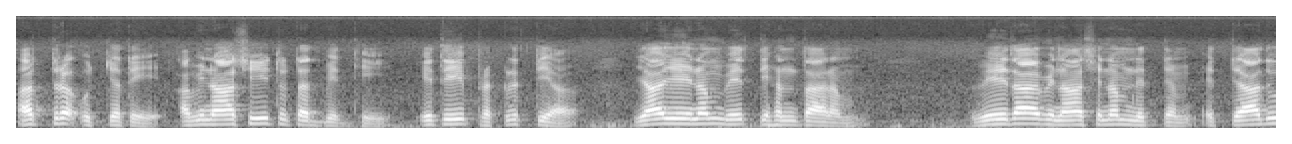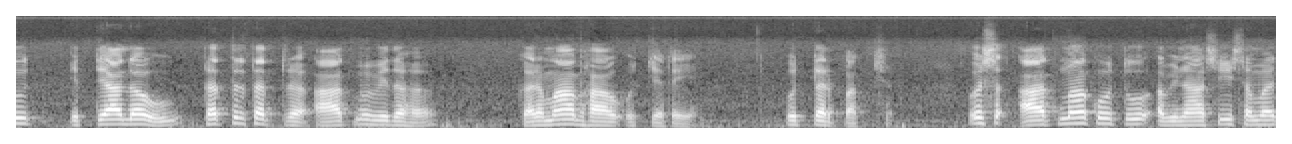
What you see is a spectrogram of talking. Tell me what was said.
अत्र उच्यते, अविनाशी तो तद्विद्धि इति प्रकृत्य या येनम वेत्ति हंतारम वेदा विनाशिनम नित्यम इत्यादु, इत्यादौ तत्र तत्र आत्मविद कर्माभाव उच्यते। उत्तर पक्ष उस आत्मा को तू अविनाशी समझ।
